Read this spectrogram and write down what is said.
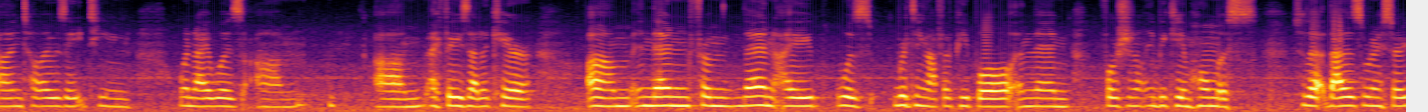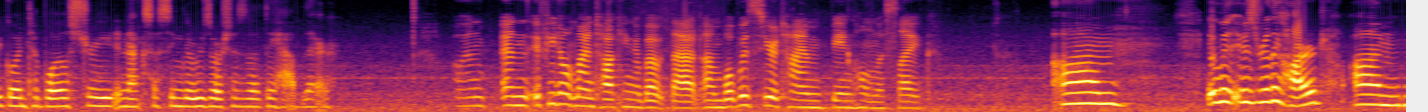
until I was 18 when I was, um, um, I phased out of care. and then from then I was renting off of people and then fortunately became homeless so that, that is when I started going to Boyle Street and accessing the resources that they have there. Oh, and, and if you don't mind talking about that, um, what was your time being homeless like? Um, it was it was really hard um,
